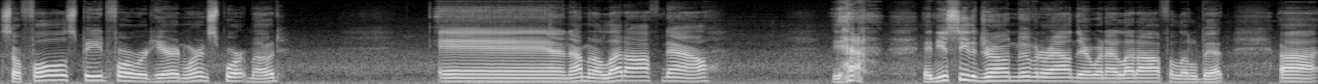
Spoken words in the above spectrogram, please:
So full speed forward here, and we're in sport mode and I'm going to let off now. Yeah, and you see the drone moving around there when I let off a little bit. Uh,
